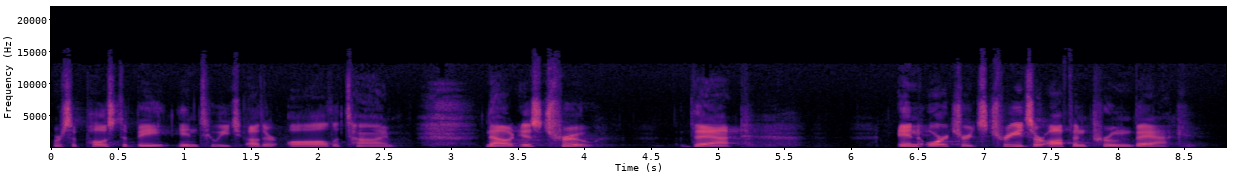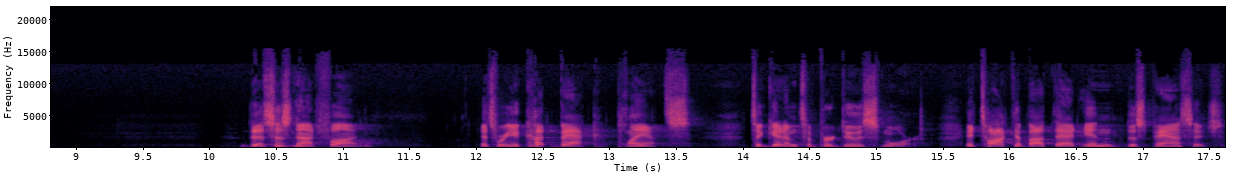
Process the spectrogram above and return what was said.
We're supposed to be into each other all the time. Now, it is true that in orchards, trees are often pruned back. This is not fun. It's where you cut back plants to get them to produce more. It talked about that in this passage.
